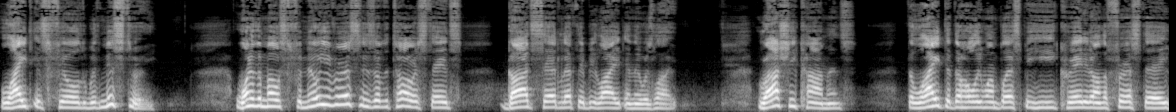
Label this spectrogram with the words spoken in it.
light is filled with mystery. One of the most familiar verses of the Torah states, God said, Let there be light, and there was light. Rashi comments, The light that the Holy One, blessed be He, created on the first day,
